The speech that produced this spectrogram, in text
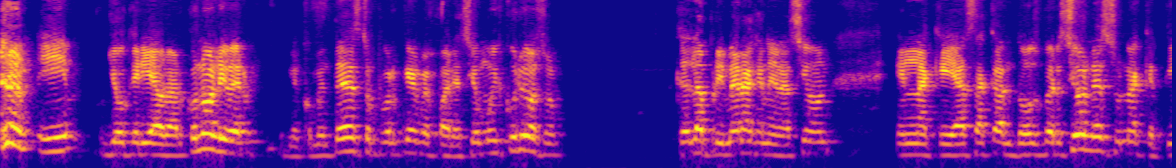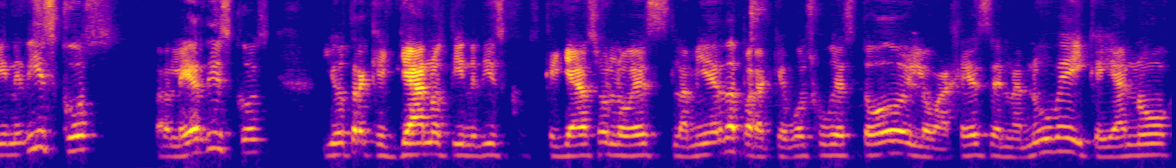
y yo quería hablar con Oliver, le comenté esto porque me pareció muy curioso, que es la primera generación en la que ya sacan dos versiones, una que tiene discos para leer discos y otra que ya no tiene discos, que ya solo es la mierda para que vos jugues todo y lo bajes en la nube y que ya no,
